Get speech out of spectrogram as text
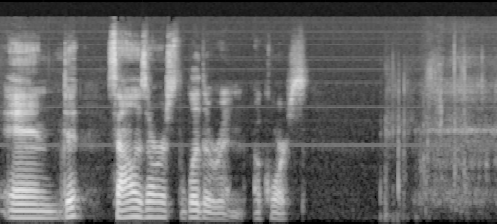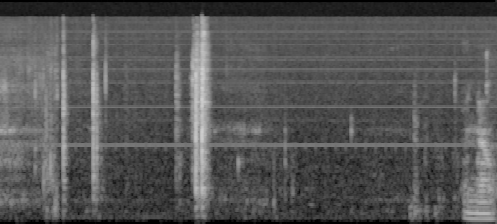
and Salazar Slytherin, of course. And now,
